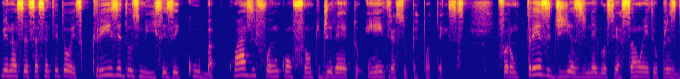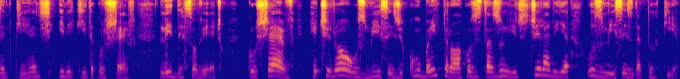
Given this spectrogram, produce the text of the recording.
1962, crise dos mísseis em Cuba, quase foi um confronto direto entre as superpotências. Foram 13 dias de negociação entre o presidente Kennedy e Nikita Khrushchev, líder soviético. Khrushchev retirou os mísseis de Cuba em troca, os Estados Unidos tiraria os mísseis da Turquia.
